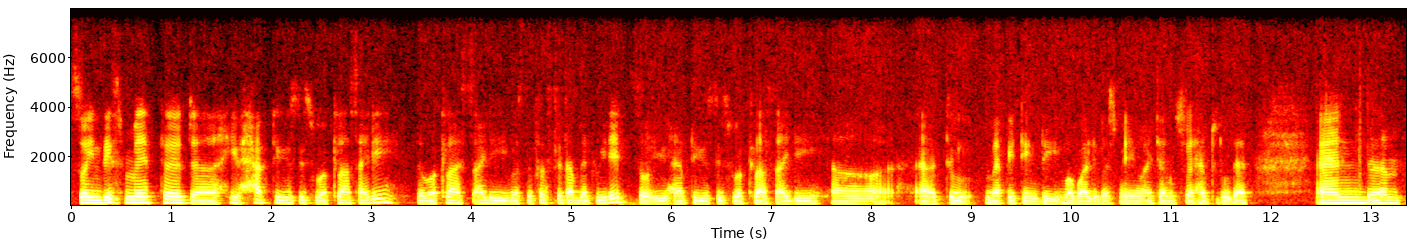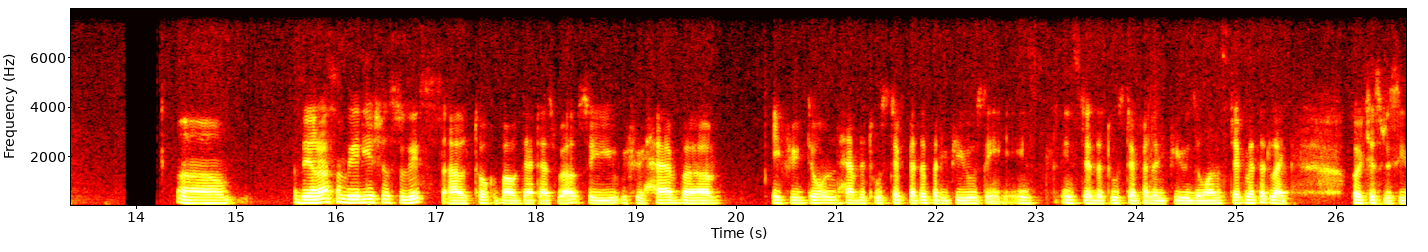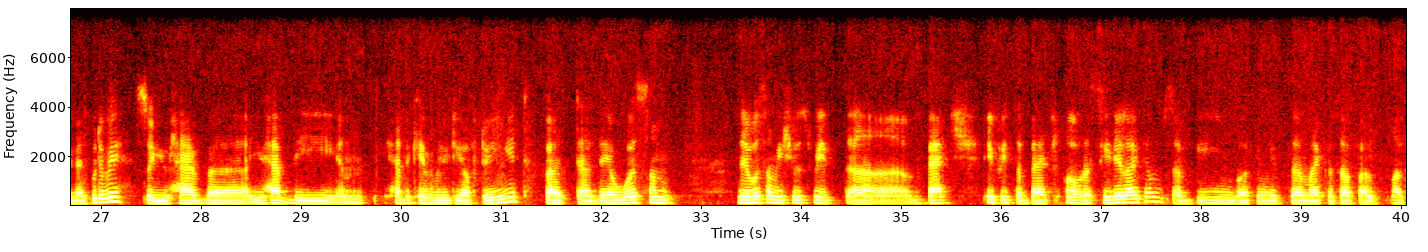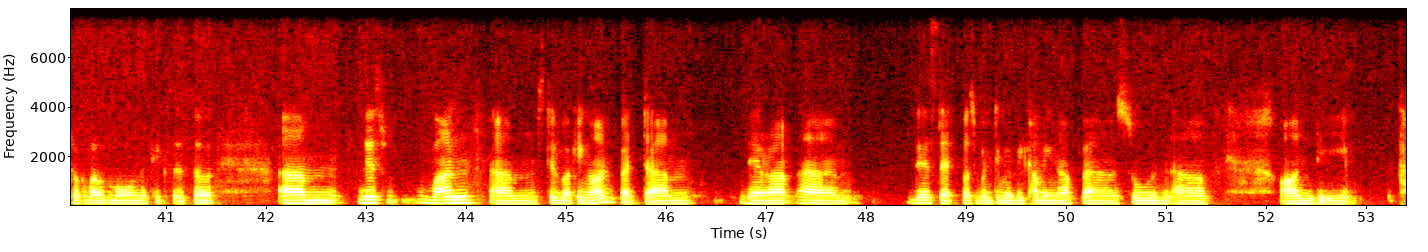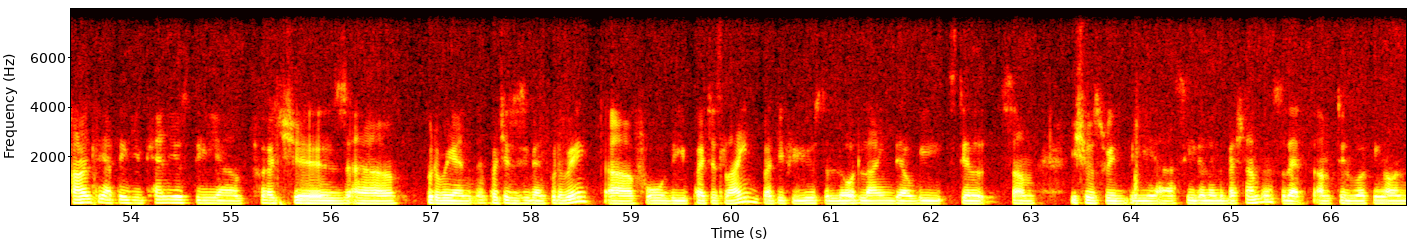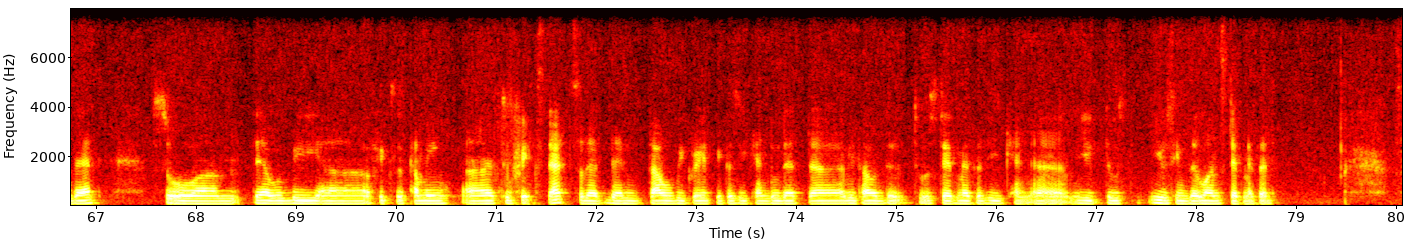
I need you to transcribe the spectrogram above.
So in this method, uh, you have to use this work class ID. The work class ID was the first setup that we did. So you have to use this work class ID uh, uh, to map it in the mobile device menu item. So you have to do that. And um, uh, there are some variations to this. I'll talk about that as well. So you, if you have, uh, if you don't have the two-step method, but if you use the in, instead the two-step method, if you use the one-step method, like purchase, receive, and put away. So you have uh, you have the um, you have the capability of doing it, but uh, there was some there were some issues with uh, batch if it's a batch or a serial items. I've been working with uh, Microsoft. I'll, I'll talk about more on the fixes. So um, there's one um, still working on, but um, there are um, there's that possibility will be coming up uh, soon uh, on the currently, I think you can use the uh, purchase uh, put away and purchase receive and put away uh, for the purchase line. But if you use the load line, there will be still some issues with the uh, serial and the batch number. So that's I'm still working on that. So um, there will be uh, fixes coming uh, to fix that. So that then that will be great because you can do that uh, without the two-step method. You can uh, you do using the one-step method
